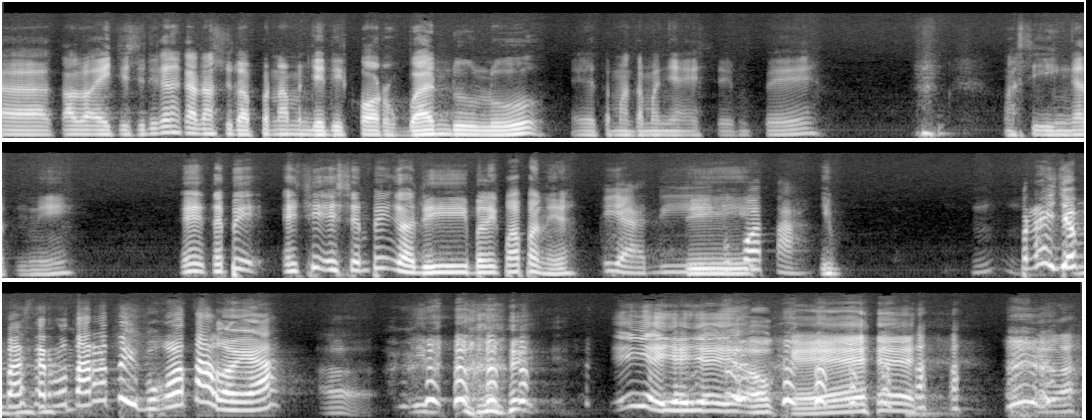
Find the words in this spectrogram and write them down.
eh, kalau Eci sendiri kan karena sudah pernah menjadi korban dulu ya teman-temannya SMP masih ingat ini. Eh tapi Eci SMP nggak di Balikpapan ya? Iya di, Di- ibu kota. i- Pernah jam pasar utara tuh ibu kota loh ya. Eh, i- iya iya iya iya oke. Lah.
